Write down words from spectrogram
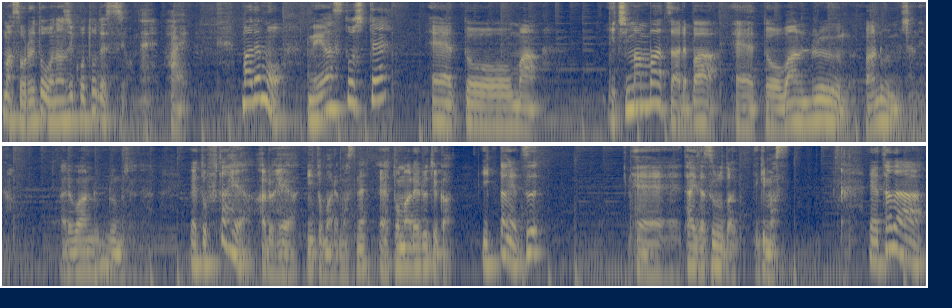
まあ、それと同じことですよね。はい、まあでも目安としてえ、ー、とまあ1万バーツあれば、えっ、ー、とワンルームワンルームじゃねえな。あれワンルームじゃねえなえっ、と2部屋ある部屋に泊まれますね、え、泊まれるというか1ヶ月、えー、滞在することができます。えー、ただ、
